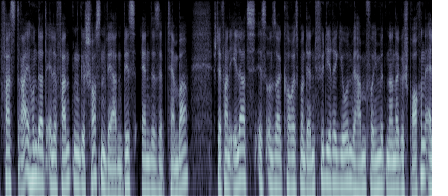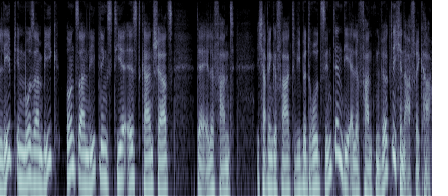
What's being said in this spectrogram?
fast 300 Elefanten geschossen werden bis Ende September. Stefan Ehlert ist unser Korrespondent für die Region. Wir haben vorhin miteinander gesprochen. Er lebt in Mosambik und sein Lieblingstier ist kein Scherz, der Elefant. Ich habe ihn gefragt, wie bedroht sind denn die Elefanten wirklich in Afrika?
